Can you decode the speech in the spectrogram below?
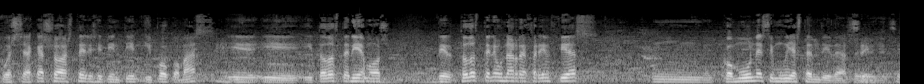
pues si acaso Asterix y Tintín y poco más. Y, y- y todos teníamos, todos teníamos unas referencias mm, comunes y muy extendidas. Sí, Y- sí,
